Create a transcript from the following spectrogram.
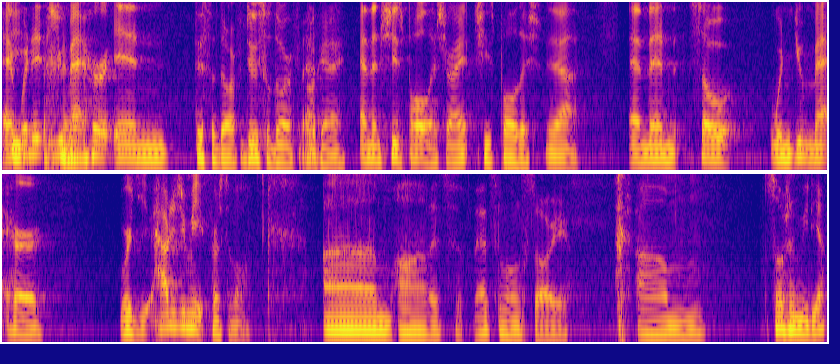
and she, when did you met her in Düsseldorf. Düsseldorf. Yeah. Okay. And then she's Polish, right? She's Polish. Yeah. And then so when you met her, were you how did you meet first of all? Um oh that's that's a long story. Um social media.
